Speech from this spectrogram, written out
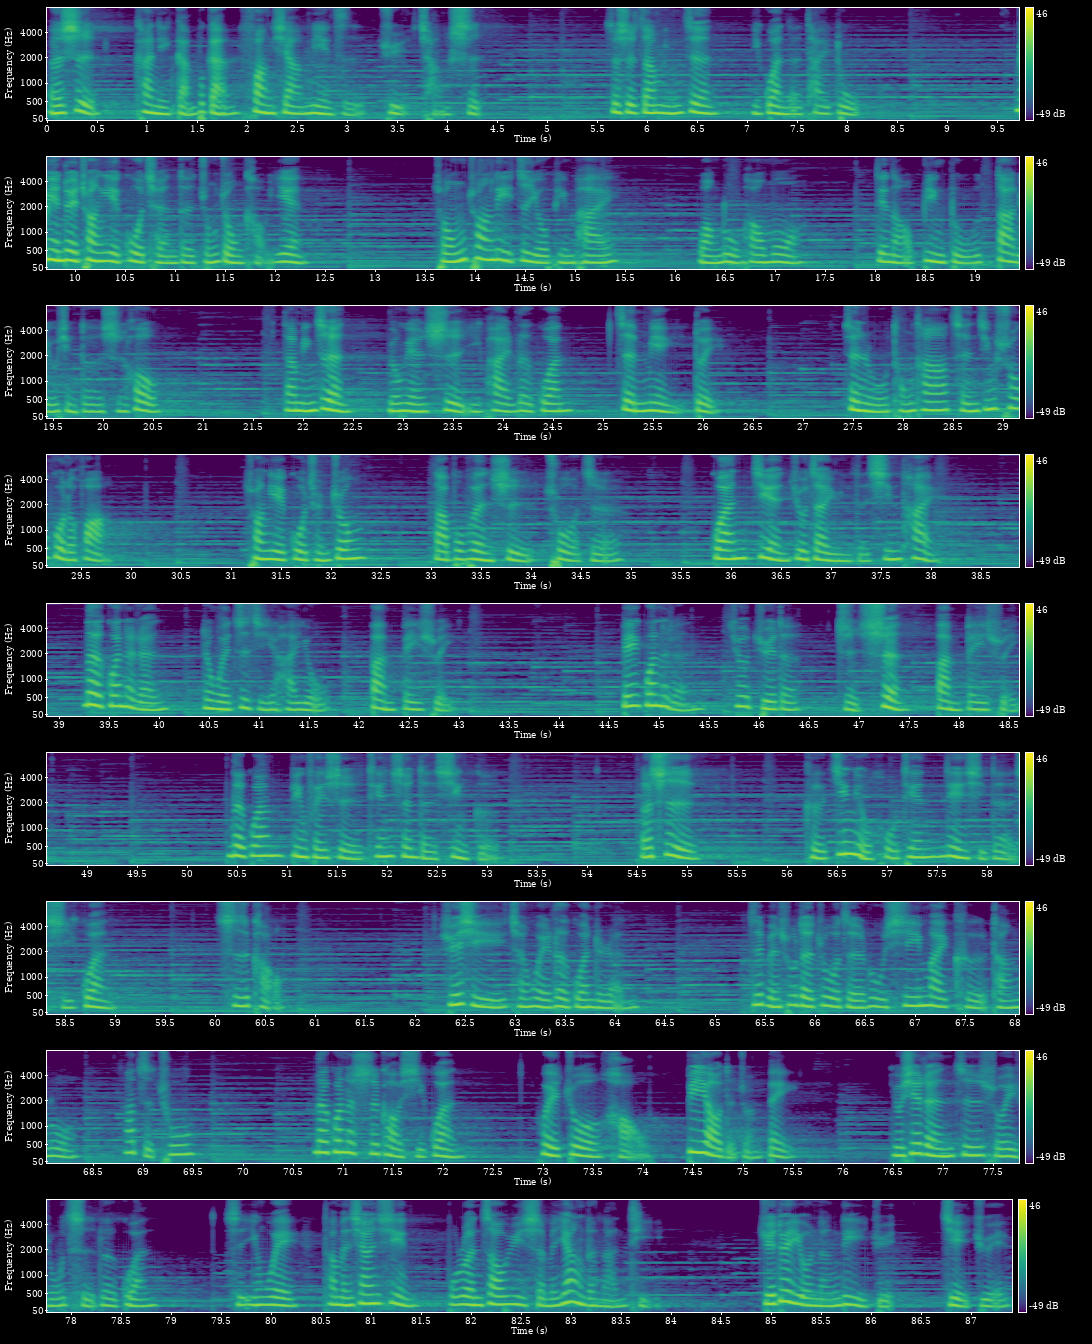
而是看你敢不敢放下面子去尝试。这是张明正一贯的态度。面对创业过程的种种考验，从创立自有品牌、网络泡沫、电脑病毒大流行的时候，张明正永远是一派乐观、正面以对。正如同他曾经说过的话：“创业过程中，大部分是挫折，关键就在于你的心态。乐观的人认为自己还有半杯水，悲观的人就觉得只剩半杯水。乐观并非是天生的性格，而是……”可经由后天练习的习惯思考，学习成为乐观的人。这本书的作者露西·麦可唐洛，他指出，乐观的思考习惯会做好必要的准备。有些人之所以如此乐观，是因为他们相信，不论遭遇什么样的难题。绝对有能力解解决，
